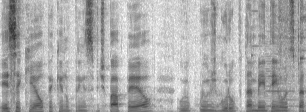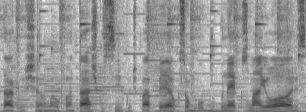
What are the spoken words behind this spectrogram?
Esse aqui é o Pequeno Príncipe de Papel. O, o, grupo também tem outro espetáculo que chama O Fantástico Circo de Papel, que são bonecos maiores,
